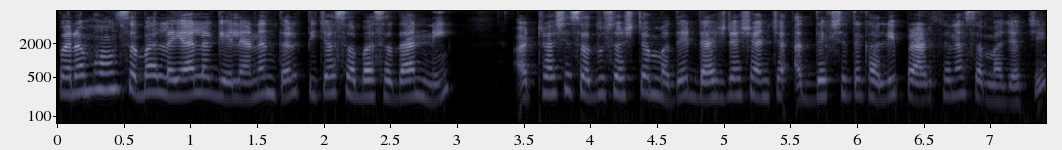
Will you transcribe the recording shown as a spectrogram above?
परमहंस सभा लयाला गेल्यानंतर तिच्या सभासदांनी अठराशे सदुसष्टमध्ये डॅश डॅश यांच्या अध्यक्षतेखाली प्रार्थना समाजाची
